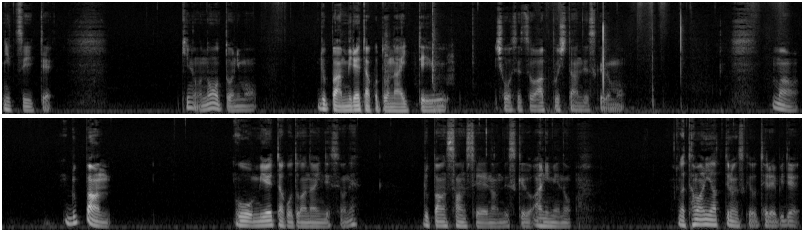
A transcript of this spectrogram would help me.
について。昨日ノートにもルパン見れたことないっていう小説をアップしたんですけども。まあルパンを見れたことがないんですよね。ルパン三世なんですけどアニメの。たまにやってるんですけどテレビで。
